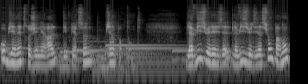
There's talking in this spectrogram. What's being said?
au bien-être général des personnes bien portantes. La, la visualisation pardon,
